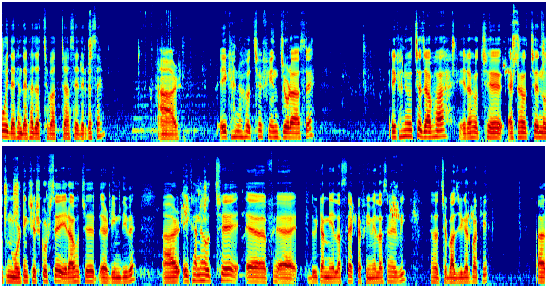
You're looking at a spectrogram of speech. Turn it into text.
ওই দেখেন, দেখা যাচ্ছে বাচ্চা আছে এদের কাছে। আর এইখানে হচ্ছে ফিন্স জোড়া আছে। এখানে হচ্ছে জাভা, এরা হচ্ছে, একটা হচ্ছে নতুন মোল্টিং শেষ করছে, এরা হচ্ছে ডিম দিবে। আর এইখানে হচ্ছে দুইটা মেল আছে, একটা ফিমেল আছে মেবি হচ্ছে বাজরিগার পাখির আর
